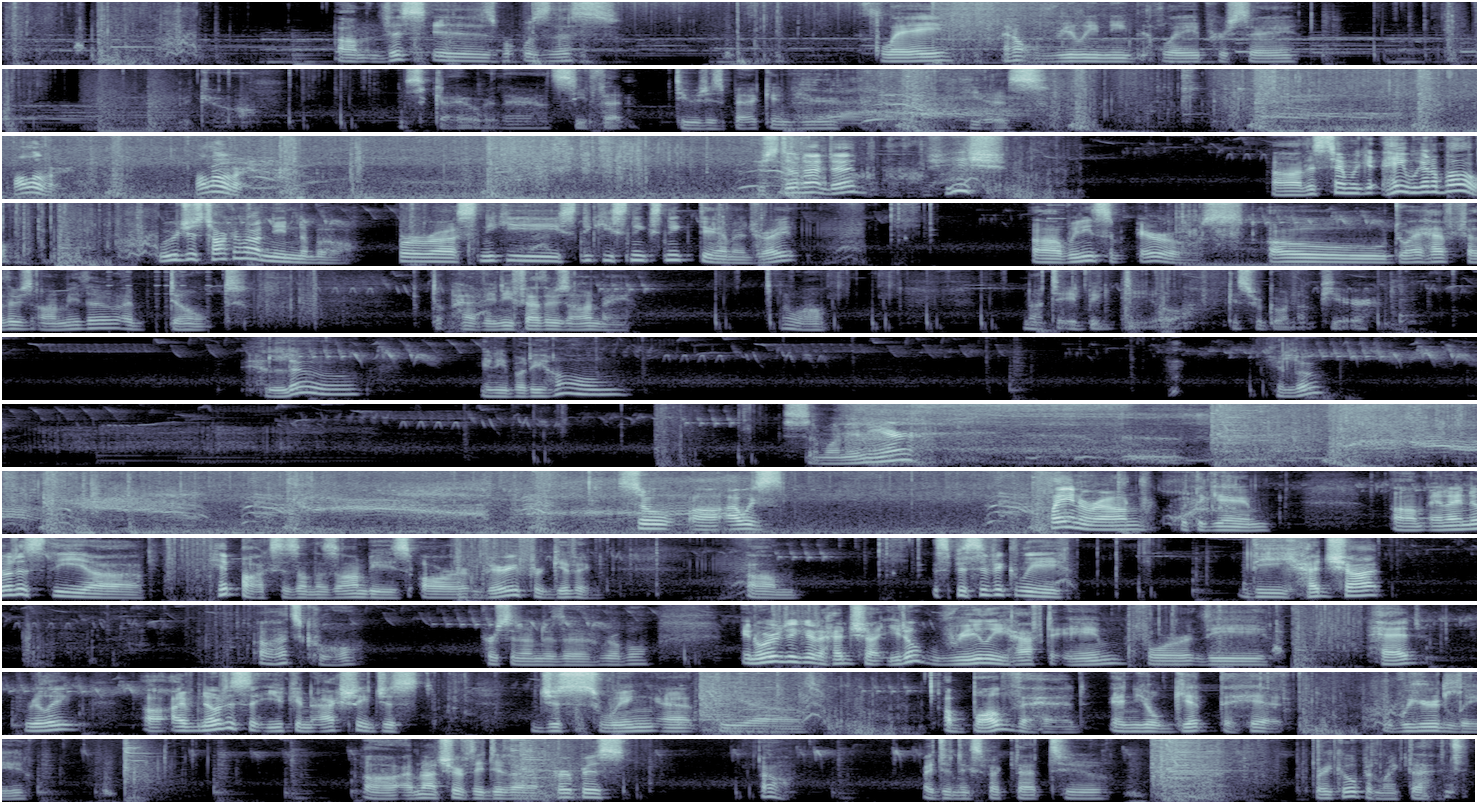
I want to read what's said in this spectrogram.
Um, this is, what was this? Clay. I don't really need clay per se. There we go. There's a guy over there. Let's see if that dude is back in here. He is. Fall over. Fall over. You're still not dead? Sheesh. Uh, this time we get, hey, we got a bow. We were just talking about needing a bow for uh, sneaky, sneaky, sneak, sneak damage, right? Uh, we need some arrows. Oh, do I have feathers on me though? I don't. Don't have any feathers on me. Oh well. Not a big deal. Guess we're going up here. Hello? Anybody home? Hello? Someone in here? So, uh, I was playing around with the game, um, and I noticed the uh, hitboxes on the zombies are very forgiving. Um, specifically, the headshot. Oh, that's cool. Person under the rubble. In order to get a headshot, you don't really have to aim for the head, really. Uh, I've noticed that you can actually just just swing at the uh, above the head, and you'll get the hit. Weirdly, uh, I'm not sure if they did that on purpose. Oh, I didn't expect that to break open like that.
